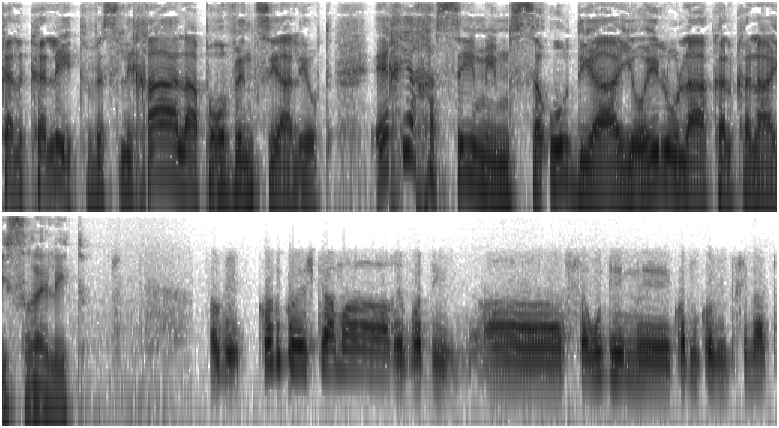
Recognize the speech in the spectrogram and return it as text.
כלכלית, וסליחה על הפרובינציאליות, איך יחסים עם סעודיה יועילו לכלכלה הישראלית? אוקיי, okay. קודם כל יש כמה רבדים. הסעודים, אה, קודם כל מבחינת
